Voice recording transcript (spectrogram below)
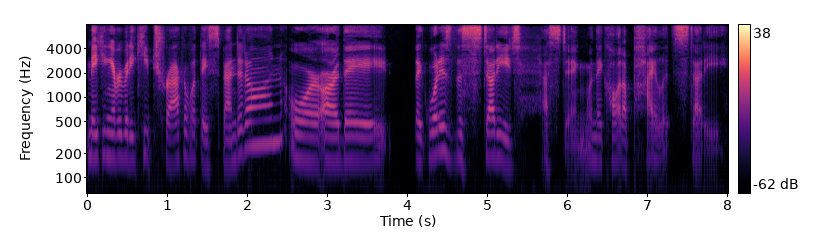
making everybody keep track of what they spend it on, or are they like what is the study testing when they call it a pilot study?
